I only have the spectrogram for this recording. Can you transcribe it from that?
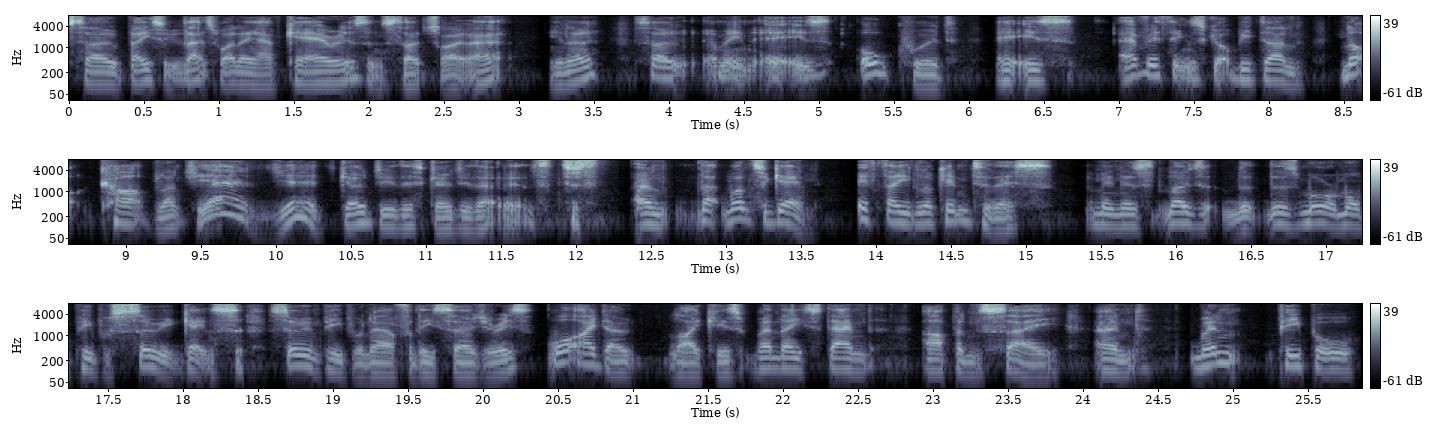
So basically, that's why they have carers and such like that, you know? So, I mean, it is awkward. It is, everything's got to be done, not carte blanche. Yeah, yeah, go do this, go do that. It's just, and that once again, if they look into this, I mean, there's loads. Of, there's more and more people suing, getting suing people now for these surgeries. What I don't like is when they stand up and say, and when people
